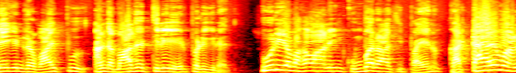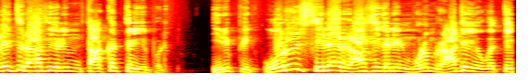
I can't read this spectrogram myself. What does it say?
இணைகின்ற வாய்ப்பு அந்த மாதத்திலே ஏற்படுகிறது. சூரிய பகவானின் கும்பராசி பயணம் கட்டாயம் அனைத்து ராசிகளின் தாக்கத்தை ஏற்படுத்தும். இருப்பின் ஒரு சில ராசிகளின் மூலம் ராஜயோகத்தை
